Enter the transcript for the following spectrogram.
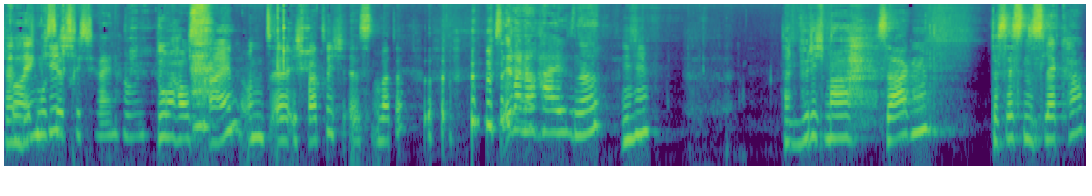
Dann Boah, ich muss ich, jetzt richtig reinhauen. du haust rein und äh, ich warte, ich esse, warte. Ist immer noch heiß, ne? Dann würde ich mal sagen, das Essen ist lecker.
